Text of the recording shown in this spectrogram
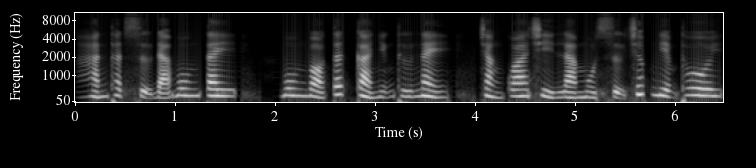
Hắn thật sự đã buông tay, buông bỏ tất cả những thứ này, chẳng qua chỉ là một sự chấp niệm thôi.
